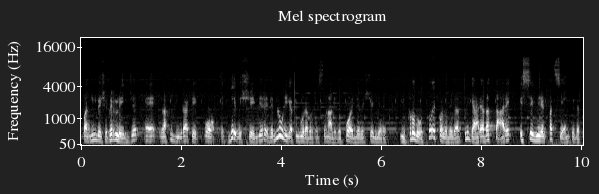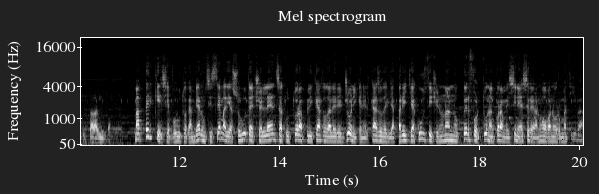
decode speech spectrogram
quando invece per legge è la figura che può e deve scegliere, ed è l'unica figura professionale che può e deve scegliere il prodotto e poi lo deve applicare, adattare e seguire il paziente per tutta la vita. Ma perché si è voluto cambiare un sistema di assoluta eccellenza tuttora applicato dalle regioni che nel caso degli apparecchi acustici non hanno per fortuna ancora messo in essere la nuova normativa?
